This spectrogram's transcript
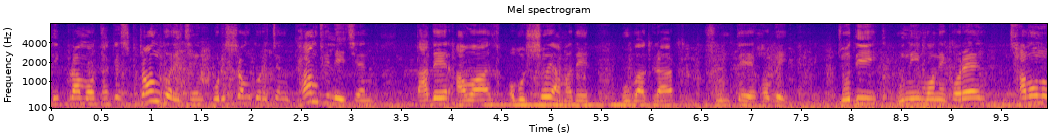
তিপ্রামথাকে স্ট্রং করেছেন, পরিশ্রম করেছেন, ঘাম ফেলিয়েছেন, তাদের আওয়াজ অবশ্যই আমাদের বুবাগ্রার শুনতে হবে। যদি উনি মনে করেন ছামনু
